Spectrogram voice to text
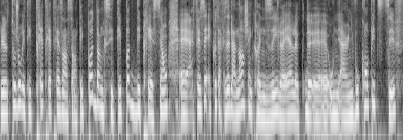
mais elle a toujours été très, très, très en santé. Pas d'anxiété, pas de dépression. Euh, elle faisait, écoute, elle faisait de la nage synchronisée, là, elle, de, euh, à un niveau compétitif.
